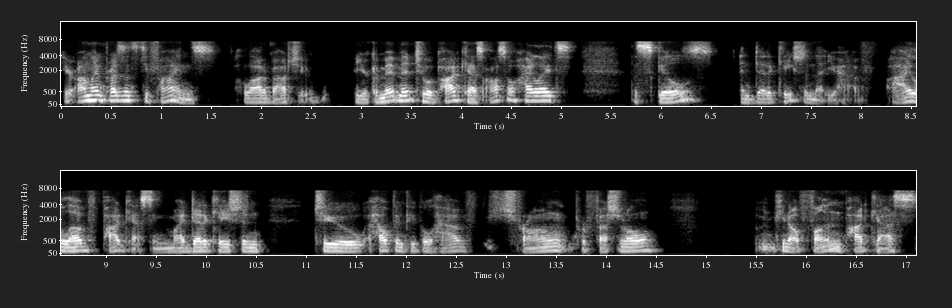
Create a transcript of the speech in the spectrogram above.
Your online presence defines a lot about you. Your commitment to a podcast also highlights the skills and dedication that you have. I love podcasting. My dedication to helping people have strong professional you know fun podcasts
